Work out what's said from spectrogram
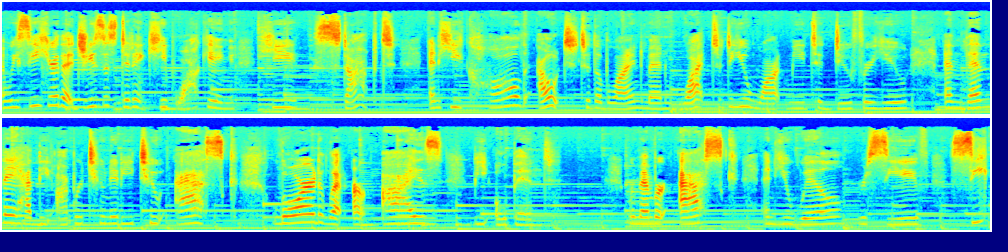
And we see here that Jesus didn't keep walking, he stopped and he called out to the blind men, What do you want me to do for you? And then they had the opportunity to ask, Lord, let our eyes be opened. Remember, ask and you will receive, seek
